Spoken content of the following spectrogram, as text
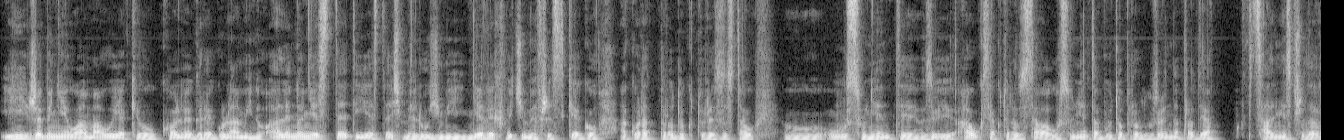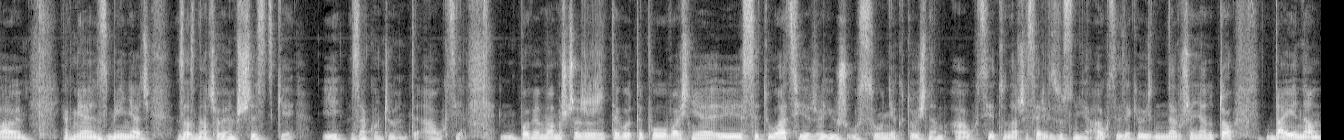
i żeby nie łamały jakiegokolwiek regulaminu, ale no niestety jesteśmy ludźmi, nie wychwycimy wszystkiego. Akurat produkt, który został usunięty, aukcja, która została usunięta, był to produkt, który naprawdę ja wcale nie sprzedawałem. Jak miałem zmieniać, zaznaczyłem wszystkie i zakończyłem tę aukcję. Powiem Wam szczerze, że tego typu właśnie y, sytuacje, jeżeli już usunie ktoś nam aukcję, to znaczy serwis usunie aukcję z jakiegoś naruszenia, no to daje nam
